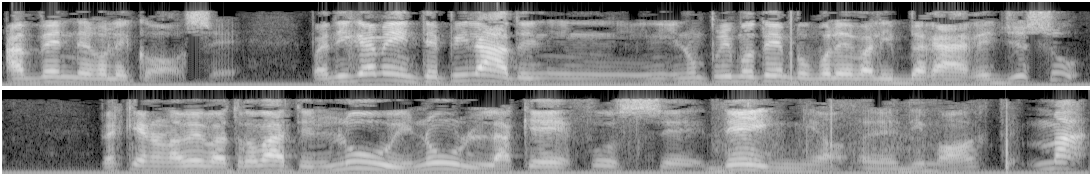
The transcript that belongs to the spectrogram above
avvennero le cose. Praticamente Pilato in, in, in un primo tempo voleva liberare Gesù, perché non aveva trovato in lui nulla che fosse degno eh, di morte, ma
